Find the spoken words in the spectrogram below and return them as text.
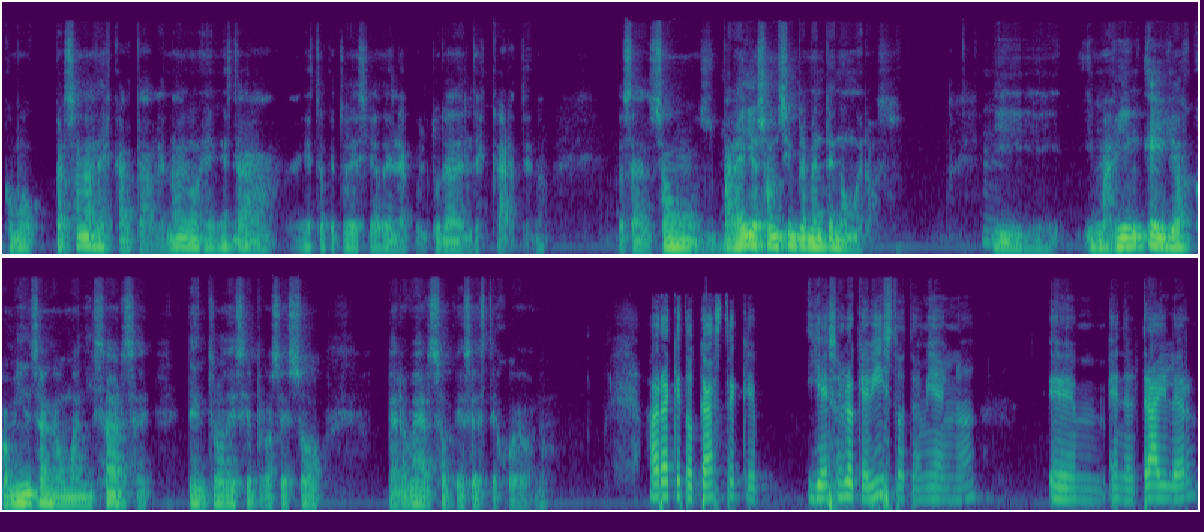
como personas descartables, ¿no? En, esta, en esto que tú decías de la cultura del descarte, ¿no? O sea, son, para ellos son simplemente números. Y, y, más bien ellos comienzan a humanizarse dentro de ese proceso perverso que es este juego, ¿no? Ahora que tocaste que, y eso es lo que he visto también, ¿no? Eh, en el tráiler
